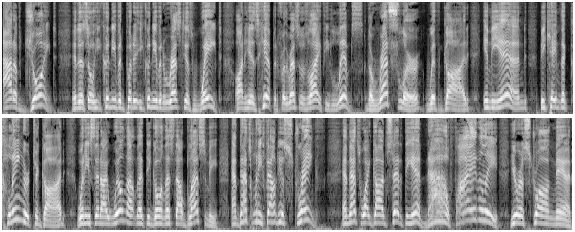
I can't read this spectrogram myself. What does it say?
out of joint. And so he couldn't even put it, he couldn't even rest his weight on his hip. And for the rest of his life, he limps. The wrestler with God in the end became the clinger to God when he said, I will not let thee go unless thou bless me. And that's when he found his strength. And that's why God said at the end, Now, finally, you're a strong man.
